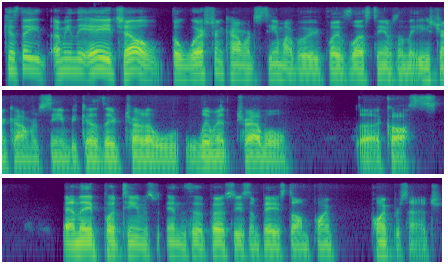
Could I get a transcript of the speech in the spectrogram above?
because they, I mean, the AHL, the Western Conference team, I believe, plays less teams than the Eastern Conference team because they try to limit travel uh, costs, and they put teams into the postseason based on point point percentage.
